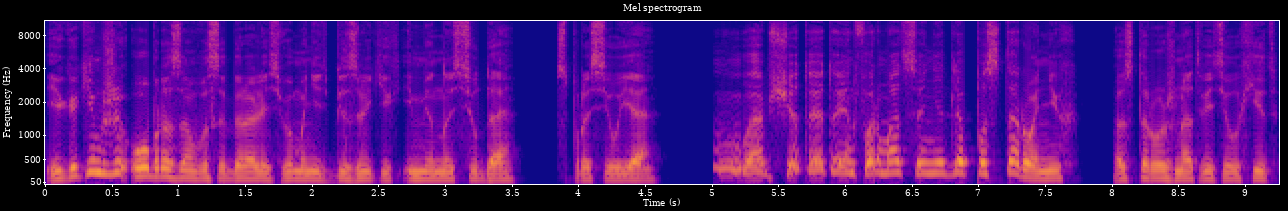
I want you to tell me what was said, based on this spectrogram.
И каким же образом вы собирались выманить безликих именно сюда? спросил я. Вообще-то эта информация не для посторонних, осторожно ответил Хит,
